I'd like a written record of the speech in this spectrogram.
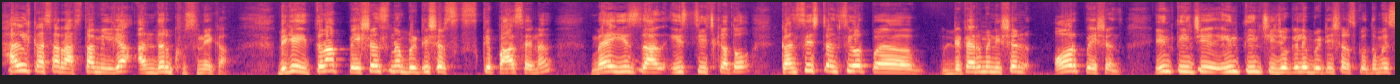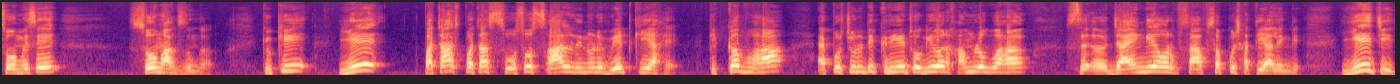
हल्का सा रास्ता मिल गया अंदर घुसने का। देखिए, इतना पेशेंस ना ब्रिटिशर्स के पास है ना मैं इस इस चीज़ का तो कंसिस्टेंसी और डिटर्मिनेशन और पेशेंस इन तीन चीज़ इन तीन चीज़ों के लिए ब्रिटिशर्स को तो मैं सौ में से सौ मार्क्स दूँगा। क्योंकि ये पचास पचास, सौ सौ साल इन्होंने वेट किया है कि कब वहाँ अपॉर्चुनिटी क्रिएट होगी और हम लोग वहाँ जाएँगे और सब कुछ हथिया लेंगे ये चीज़,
